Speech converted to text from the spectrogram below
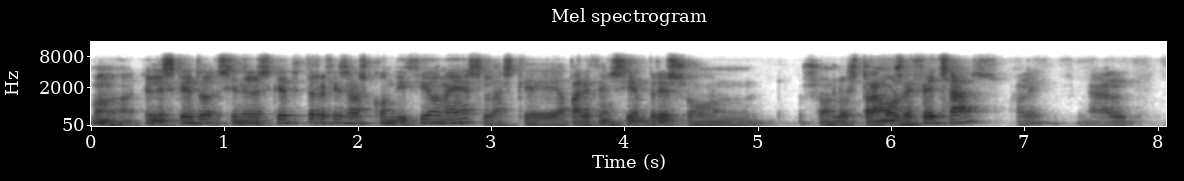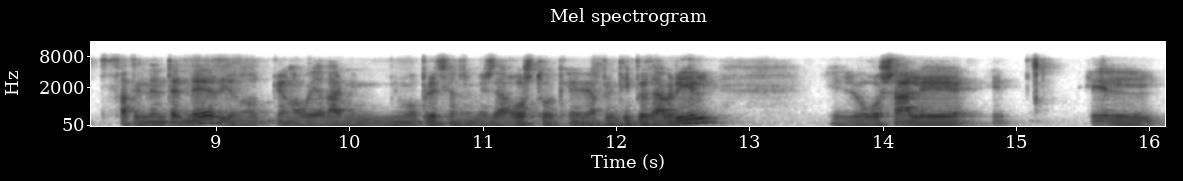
Bueno, el esqueleto, si en el esqueleto te refieres a las condiciones, las que aparecen siempre son, son los tramos de fechas, ¿vale? Al final, fácil de entender, yo no, yo no voy a dar mi mismo precio en el mes de agosto que a principios de abril. Y luego sale el,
